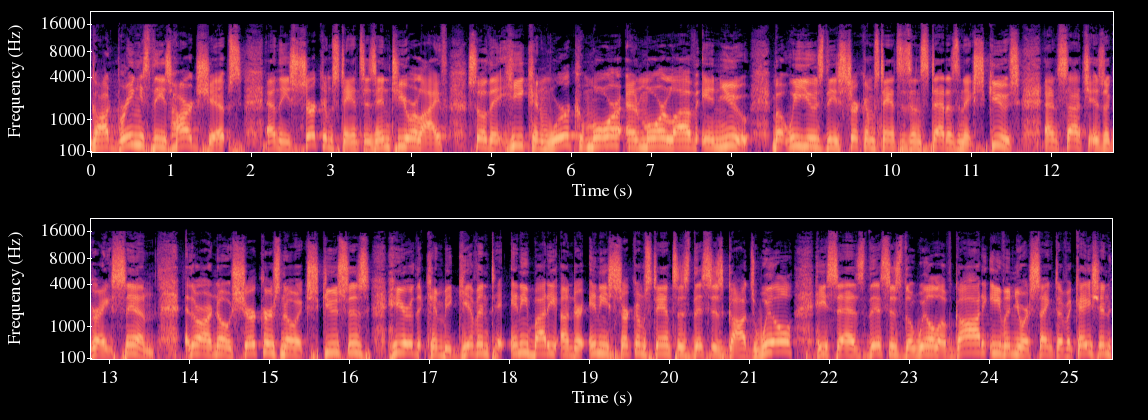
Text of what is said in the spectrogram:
God brings these hardships and these circumstances into your life so that He can work more and more love in you. But we use these circumstances instead as an excuse, and such is a great sin. There are no shirkers, no excuses here that can be given to anybody under any circumstances. This is God's will. He says, This is the will of God, even your sanctification,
